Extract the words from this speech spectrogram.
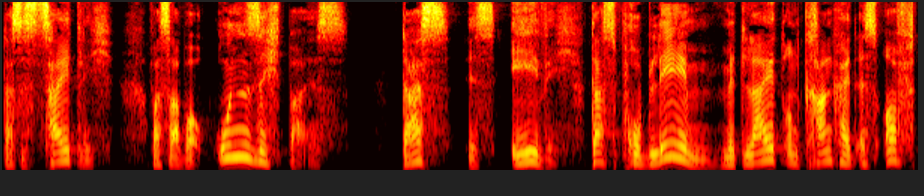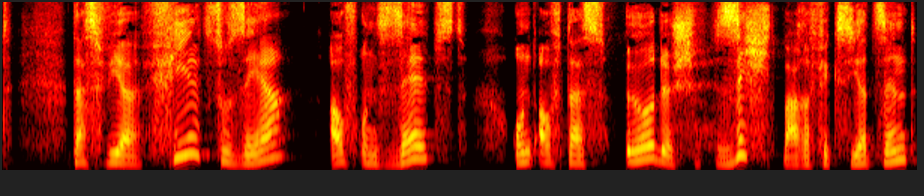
das ist zeitlich, was aber unsichtbar ist, das ist ewig. Das Problem mit Leid und Krankheit ist oft, dass wir viel zu sehr auf uns selbst und auf das irdisch Sichtbare fixiert sind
